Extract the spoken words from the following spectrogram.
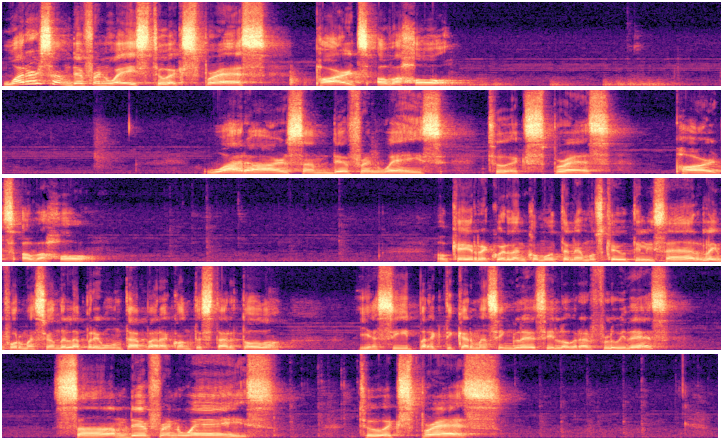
What are some different ways to express parts of a whole? What are some different ways to express parts of a whole? Ok, ¿recuerdan cómo tenemos que utilizar la información de la pregunta para contestar todo y así practicar más inglés y lograr fluidez? Some different ways to express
